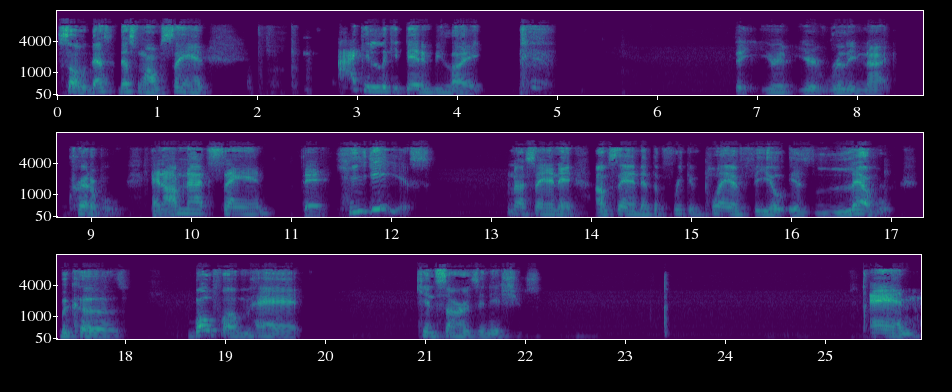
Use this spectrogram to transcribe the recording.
So that's that's why I'm saying I can look at that and be like, that you're you're really not credible. And I'm not saying that he is. I'm not saying that. I'm saying that the freaking playing field is level because both of them had concerns and issues. And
